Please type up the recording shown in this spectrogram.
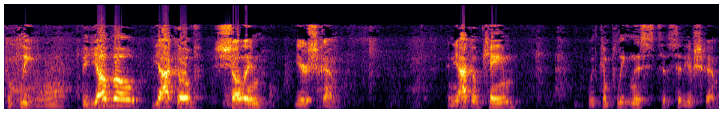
complete. The Yavo Yaakov Shalim Yirshchem. And Yaakov came with completeness to the city of Shechem.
